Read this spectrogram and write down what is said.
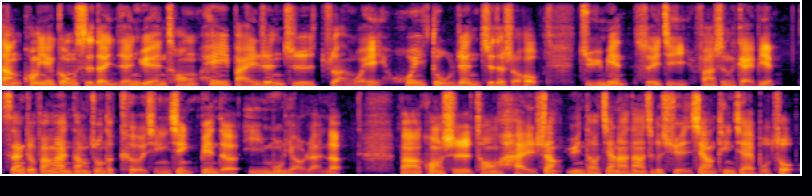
当矿业公司的人员从黑白认知转为灰度认知的时候，局面随即发生了改变。三个方案当中的可行性变得一目了然了。把矿石从海上运到加拿大这个选项听起来不错，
